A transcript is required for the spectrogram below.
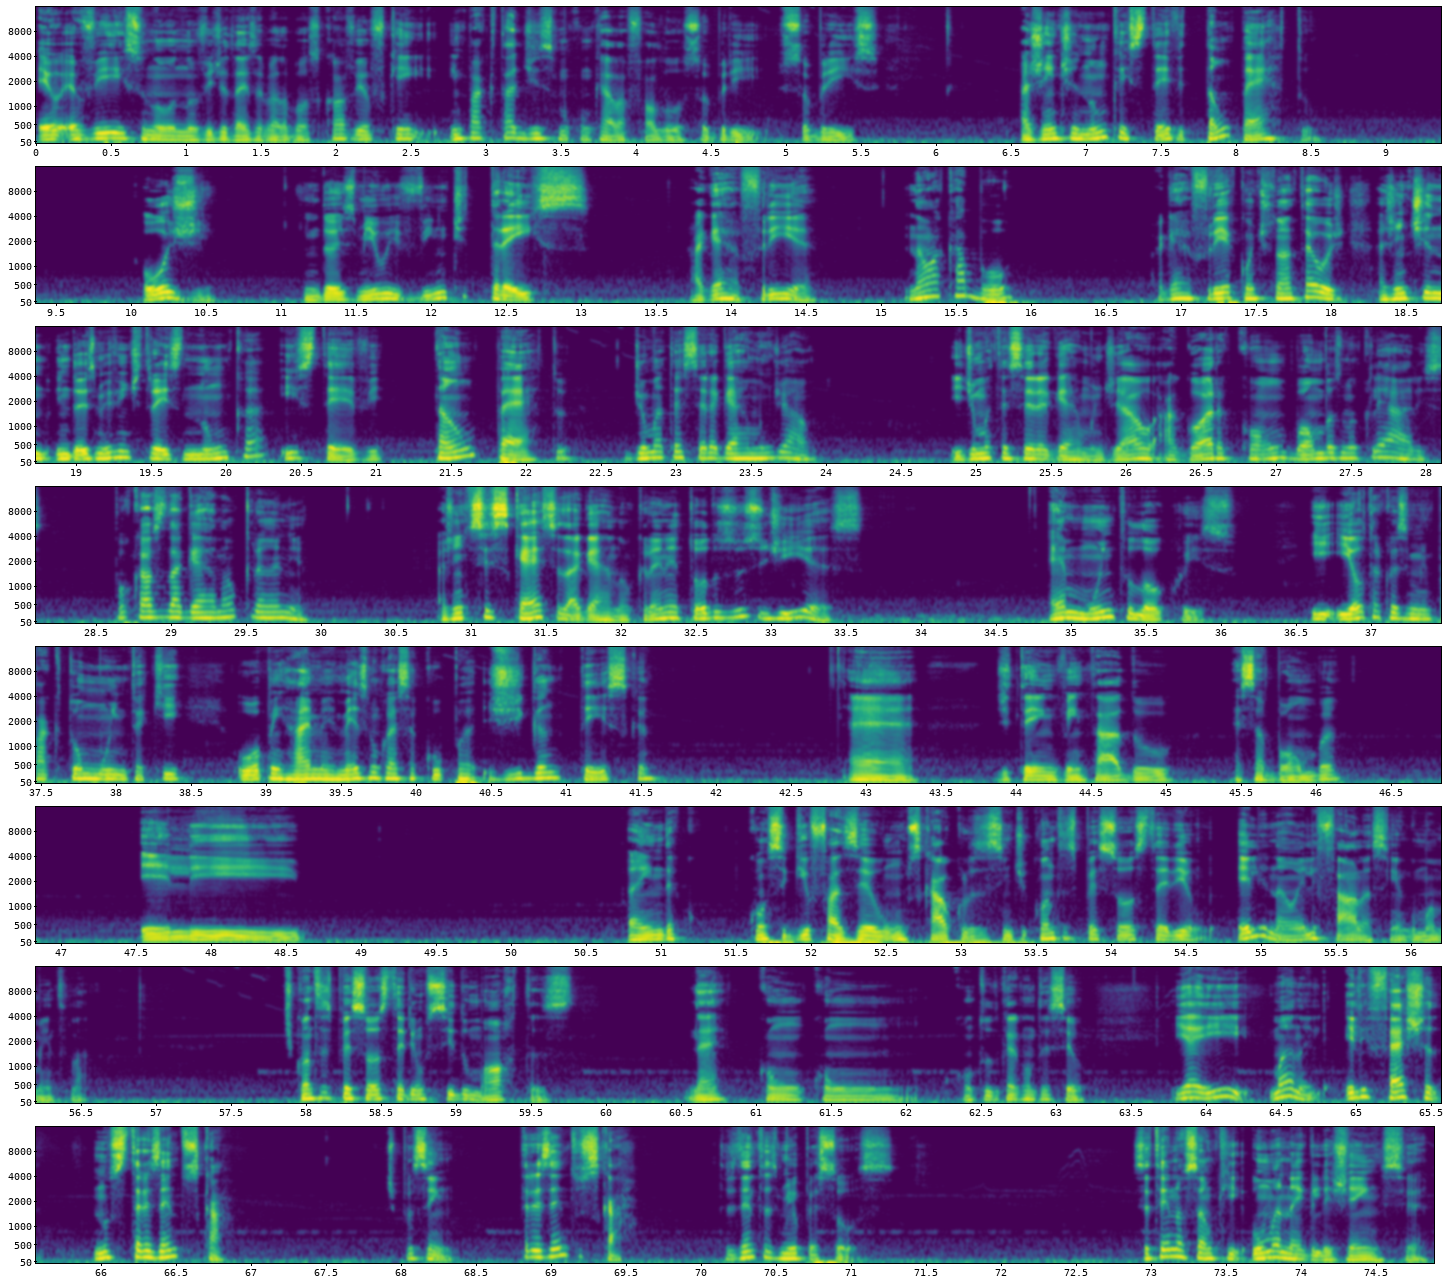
eu, eu vi isso no, no vídeo da Isabela Boscov e eu fiquei impactadíssimo com o que ela falou sobre, sobre isso. A gente nunca esteve tão perto, hoje, em 2023. A Guerra Fria não acabou. A Guerra Fria continua até hoje. A gente, em 2023, nunca esteve tão perto de uma terceira guerra mundial. E de uma terceira guerra mundial agora com bombas nucleares. Por causa da guerra na Ucrânia. A gente se esquece da guerra na Ucrânia todos os dias. É muito louco isso. E, e outra coisa que me impactou muito é que o Oppenheimer, mesmo com essa culpa gigantesca é, de ter inventado essa bomba, ele ainda conseguiu fazer uns cálculos assim de quantas pessoas teriam. Ele não, ele fala assim em algum momento lá. De quantas pessoas teriam sido mortas, né? Com, com, com tudo que aconteceu. E aí, mano, ele, ele fecha nos 300k. Tipo assim, 300k. 300 mil pessoas. Você tem noção que uma negligência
